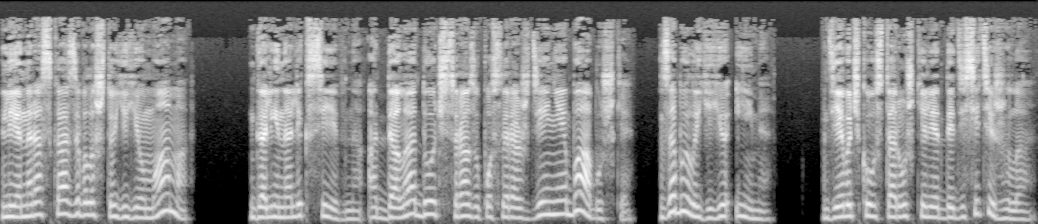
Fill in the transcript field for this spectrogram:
Лена рассказывала, что ее мама, Галина Алексеевна, отдала дочь сразу после рождения бабушке, забыла ее имя. Девочка у старушки лет до десяти жила.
